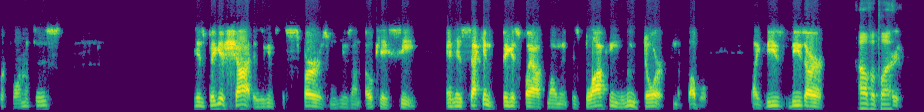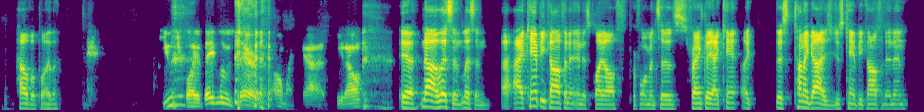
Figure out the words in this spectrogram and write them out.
performances? His biggest shot is against the Spurs when he was on OKC. And his second biggest playoff moment is blocking Lu Dort in the bubble. Like these, these are Hell of a play. Hell of a play though. huge play. If they lose there, oh my god, you know. Yeah. No, listen, listen. I, can't be confident in his playoff performances. Frankly, I can't like there's a ton of guys you just can't be confident in.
